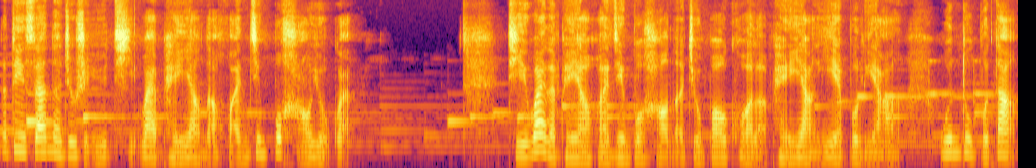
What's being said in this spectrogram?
那第三呢，就是与体外培养的环境不好有关。体外的培养环境不好呢，就包括了培养液不良、温度不当。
